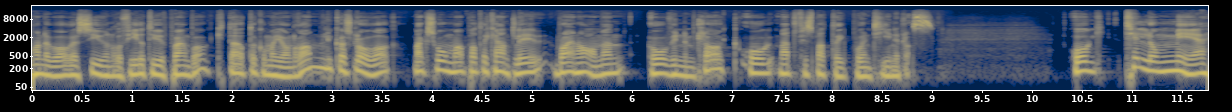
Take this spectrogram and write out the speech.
Han er bare 724 poeng bak. Deretter kommer John Ramm, Lucas Glover, Max Homer, Patrick Cantley, Brian Harman og Wyndham Clark og Matt Fitzpatrick på en tiendeplass. Og til og med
